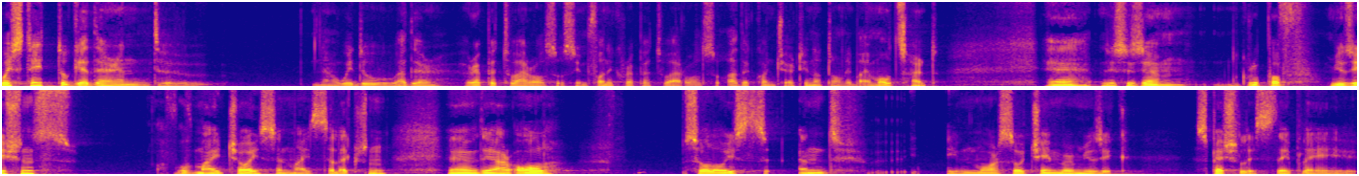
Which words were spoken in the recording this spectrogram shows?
we stayed together, and uh, now we do other repertoire, also symphonic repertoire, also other concerti, not only by Mozart. Uh, this is a group of musicians of my choice and my selection. Uh, they are all soloists and even more so chamber music specialists. They play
